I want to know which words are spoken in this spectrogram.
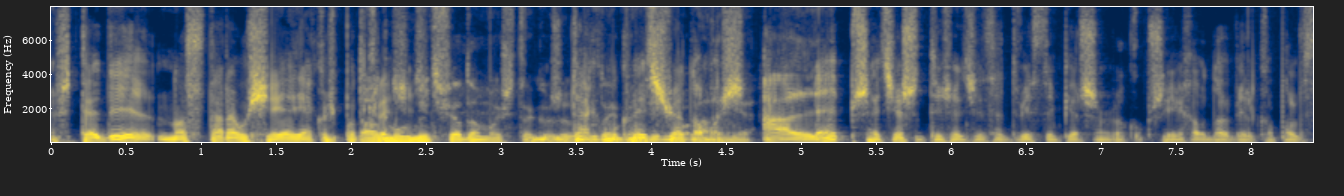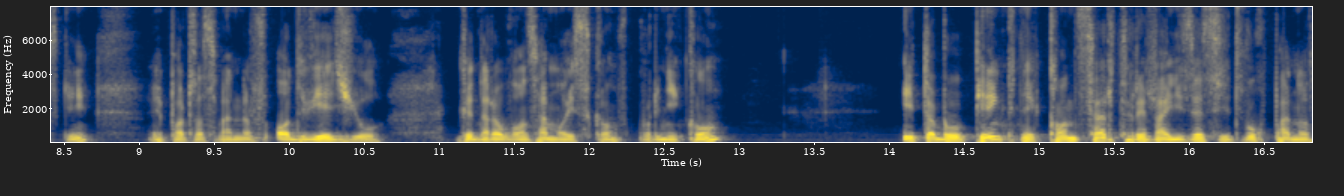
Y, wtedy no, starał się jakoś podkreślić. On mógł mieć świadomość tego, że Tak, mógł mieć świadomość, ale przecież w 1921 roku przyjechał do Wielkopolski podczas manewrów, odwiedził generałową Zamojską w Górniku i to był piękny koncert rywalizacji dwóch panów,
